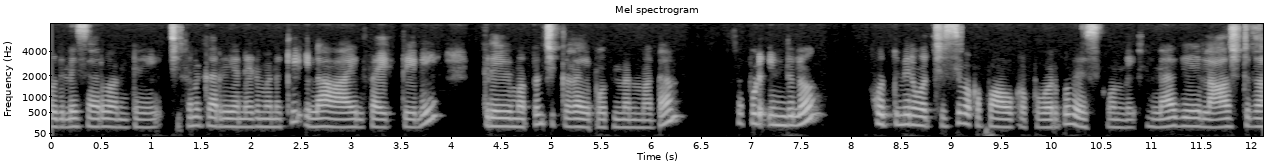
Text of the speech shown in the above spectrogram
వదిలేశారు అంటే చికెన్ కర్రీ అనేది మనకి ఇలా ఆయిల్ పైకి తేలి గ్రేవీ మొత్తం చిక్కగా అయిపోతుంది అనమాట ఇప్పుడు ఇందులో కొత్తిమీర వచ్చేసి ఒక పావు కప్పు వరకు వేసుకోండి. అలాగే లాస్ట్గా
